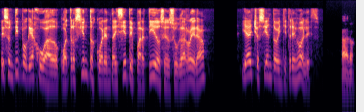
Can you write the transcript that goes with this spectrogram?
Es un tipo que ha jugado 447 partidos en su carrera y ha hecho 123 goles. Claro.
